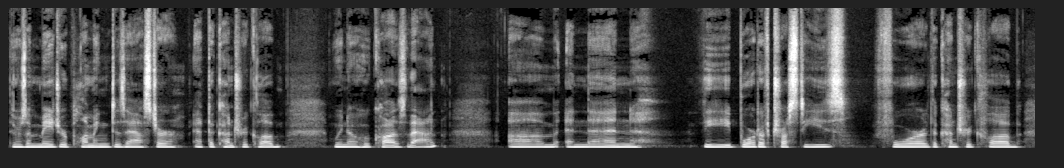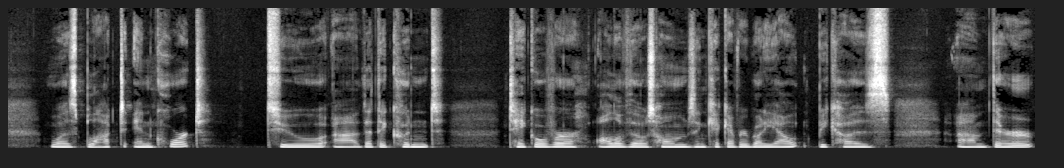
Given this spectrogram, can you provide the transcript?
there was a major plumbing disaster at the country club. We know who caused that. Um, and then the board of trustees for the country club was blocked in court to uh, that they couldn't take over all of those homes and kick everybody out because um, they're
